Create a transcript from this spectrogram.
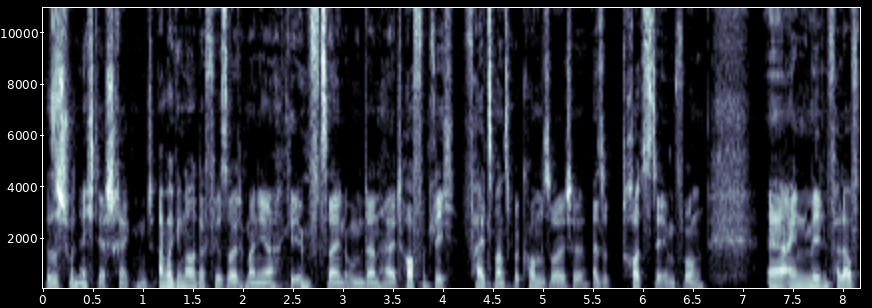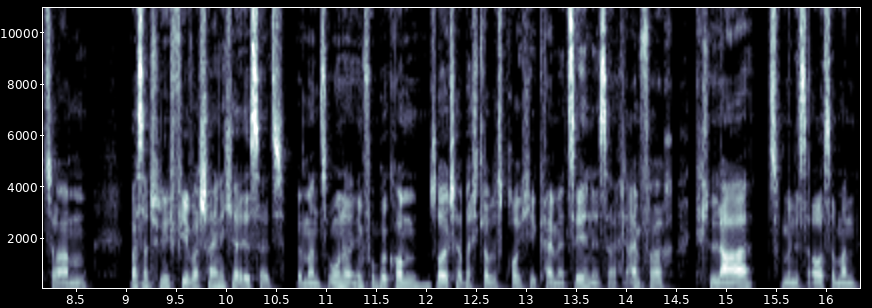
das ist schon echt erschreckend. Aber genau dafür sollte man ja geimpft sein, um dann halt hoffentlich falls man es bekommen sollte, also trotz der Impfung, äh, einen milden Verlauf zu haben was natürlich viel wahrscheinlicher ist, als wenn man es ohne Info bekommen sollte. Aber ich glaube, das brauche ich hier keinem erzählen. Ist halt einfach klar, zumindest außer man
